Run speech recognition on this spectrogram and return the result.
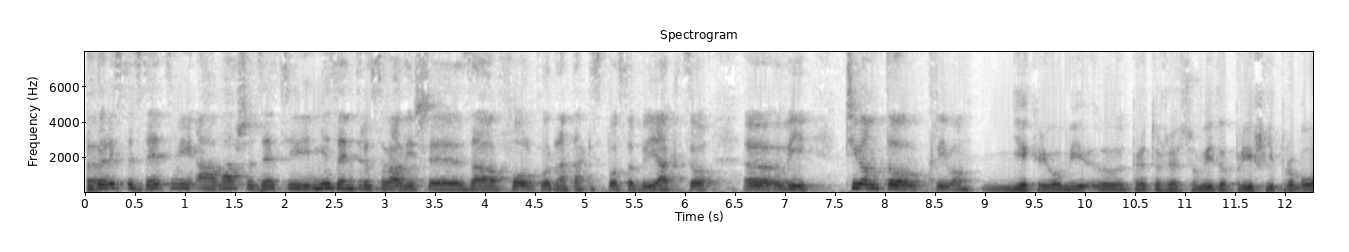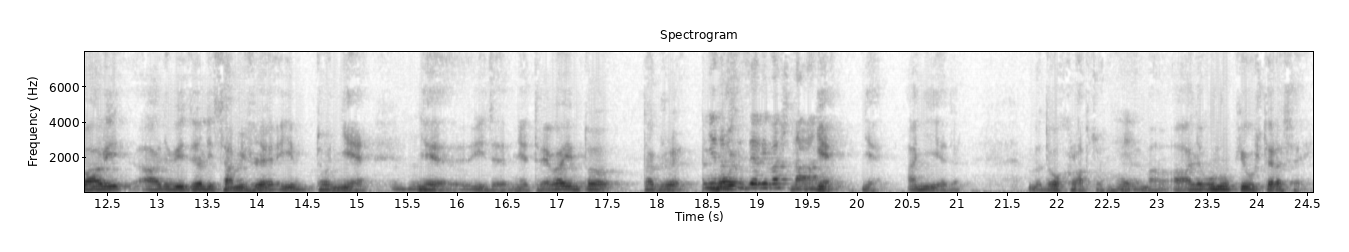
Bili ste z decmi, a vaša zeci nie zainteresovali še za folklor na taki sposob, jak co e, vi. Či vam to krivo? Nie krivo mi, e, pretože som videl, prišli, probovali, ale videli sami, že im to nie. Nie ide, nie treba im to, takže... Nenašli vaš talent? Nie, nie, ani jeden. Dvoch chlapcov Hej. mám, ale unúky už teraz hej.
